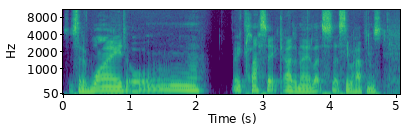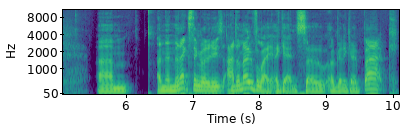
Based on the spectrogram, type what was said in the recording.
So instead of wide or very classic, I don't know. Let's let's see what happens. Um, and then the next thing I'm going to do is add an overlay again. So I'm going to go back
